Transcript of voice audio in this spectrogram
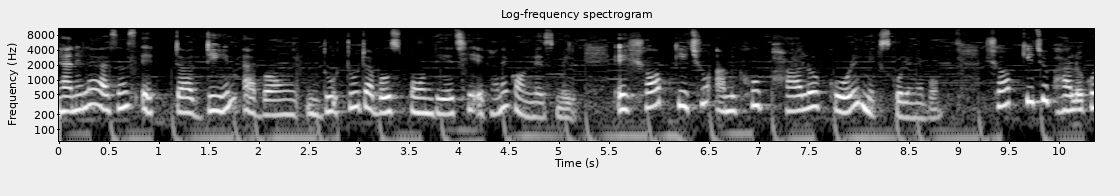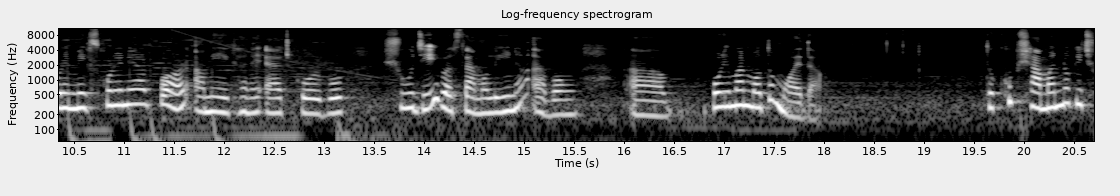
ভ্যানিলা এসেন্স, একটা ডিম এবং দু টু টেবল স্পুন দিয়েছি এখানে কনডেন্স মিল্ক এই সব কিছু আমি খুব ভালো করে মিক্স করে নেব। সব কিছু ভালো করে মিক্স করে নেওয়ার পর আমি এখানে অ্যাড করব সুজি বা স্যামোলিনা এবং পরিমাণ মতো ময়দা। তো খুব সামান্য কিছু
